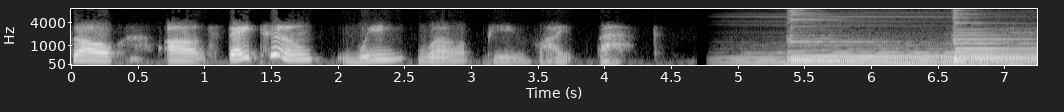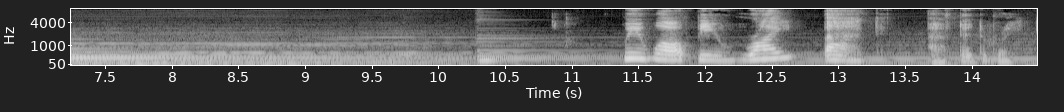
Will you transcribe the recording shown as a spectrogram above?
So uh, stay tuned. We will be right back. We will be right back after the break.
